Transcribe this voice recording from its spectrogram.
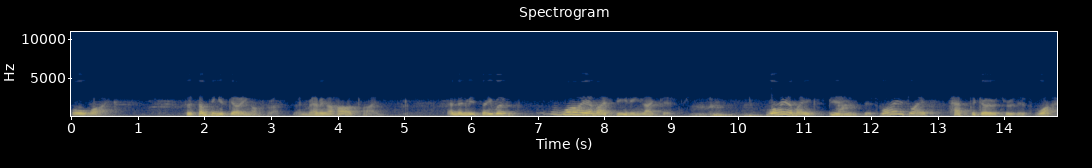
or why. So something is going on for us and we're having a hard time. And then we say, well, why am I feeling like this? Why am I experiencing this? Why do I have to go through this? Why?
